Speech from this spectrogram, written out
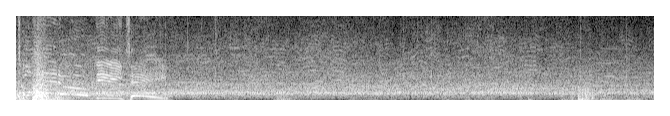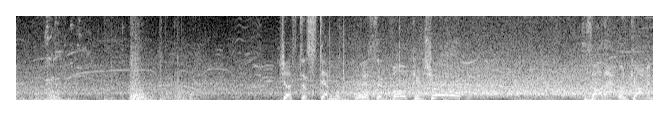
Tornado Just a step. Listen, full control. Saw that one coming.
